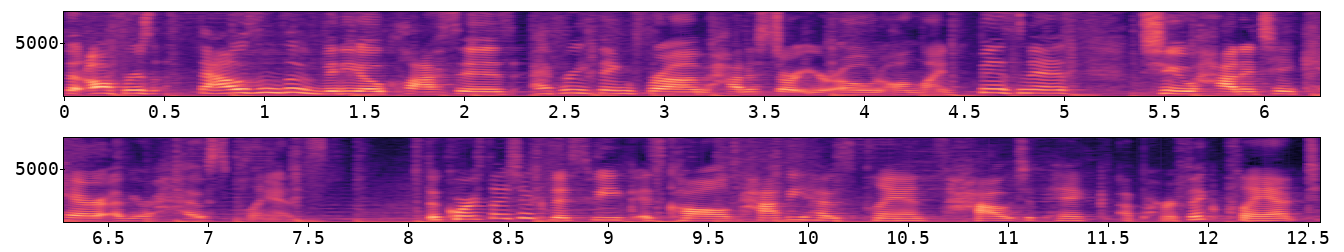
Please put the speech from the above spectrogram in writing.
that offers thousands of video classes, everything from how to start your own online business to how to take care of your house plants. The course I took this week is called Happy House Plants, How to Pick a Perfect Plant.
